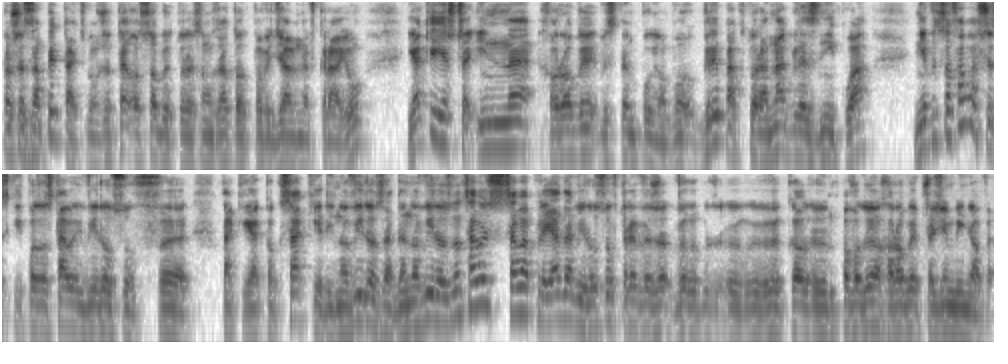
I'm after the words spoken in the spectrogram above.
proszę zapytać może te osoby, które są za to odpowiedzialne w kraju, jakie jeszcze inne choroby występują, bo grypa, która nagle znikła, nie wycofała wszystkich pozostałych wirusów, e, takich jak koksaki, rinowirus, adenowirus, no cały, cała plejada wirusów, które wy, wy, ko- powodują choroby przeziębieniowe.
